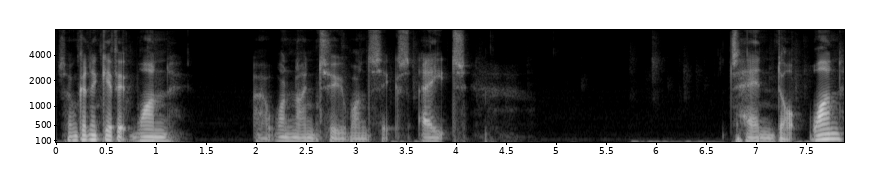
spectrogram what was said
So I'm going to give it one uh, 192.168.10.1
